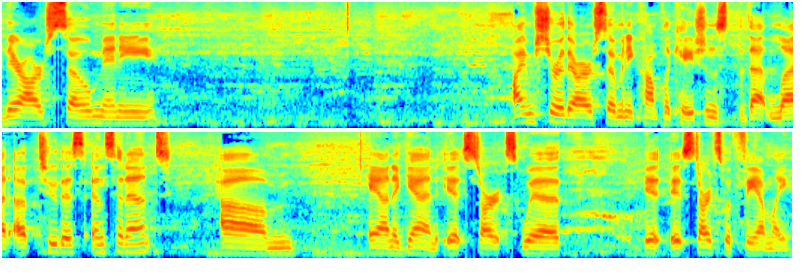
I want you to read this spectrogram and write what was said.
There are so many. I'm sure there are so many complications that led up to this incident um, and again, it starts with it, it starts with family.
